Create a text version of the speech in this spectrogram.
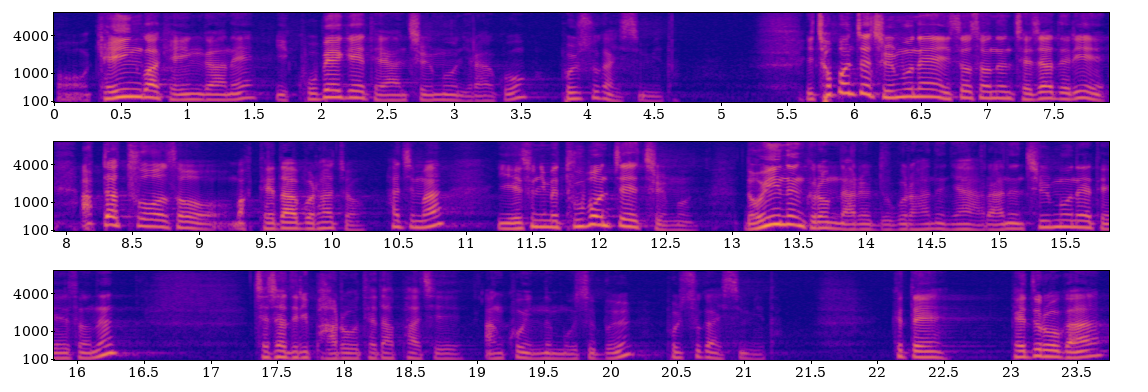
어, 개인과 개인 간의 이 고백에 대한 질문이라고 볼 수가 있습니다. 이첫 번째 질문에 있어서는 제자들이 앞다투어서 막 대답을 하죠. 하지만 예수님의 두 번째 질문, 너희는 그럼 나를 누구라 하느냐라는 질문에 대해서는 제자들이 바로 대답하지 않고 있는 모습을 볼 수가 있습니다. 그때 베드로가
